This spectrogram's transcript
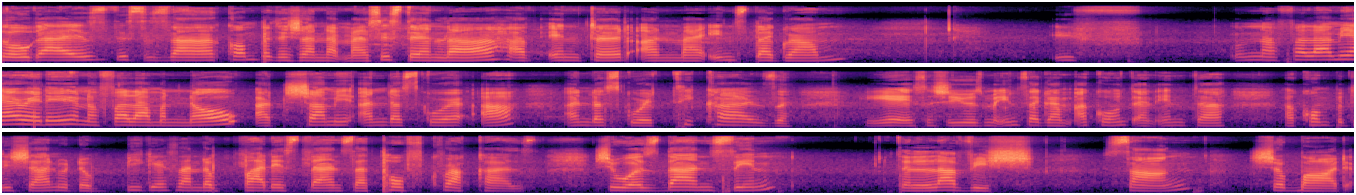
So guys, this is a competition that my sister-in-law have entered on my Instagram. If you not follow me already, you not follow me now at Shami underscore a underscore tickers. Yeah, so she used my Instagram account and enter a competition with the biggest and the baddest dancer, Tuff Crackaz. She was dancing the lavish song She Bod.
